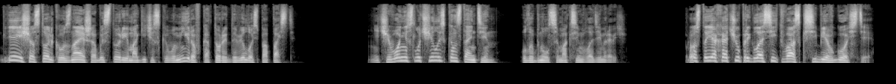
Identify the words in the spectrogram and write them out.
Где еще столько узнаешь об истории магического мира, в который довелось попасть? «Ничего не случилось, Константин», — улыбнулся Максим Владимирович. «Просто я хочу пригласить вас к себе в гости».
